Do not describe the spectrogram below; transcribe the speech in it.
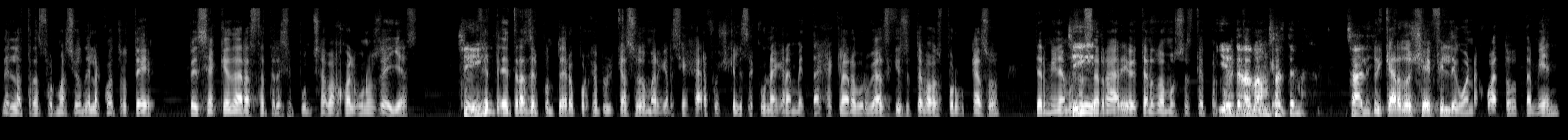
de la transformación de la 4T, pese a quedar hasta 13 puntos abajo algunos de ellas. Sí. detrás del puntero, por ejemplo, el caso de Omar García Harfuch, que le sacó una gran ventaja a Clara Burgaz, que eso te vamos por caso, terminamos de cerrar y ahorita nos vamos a este Y ahorita nos vamos al tema. Sale. Ricardo Sheffield de Guanajuato también,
